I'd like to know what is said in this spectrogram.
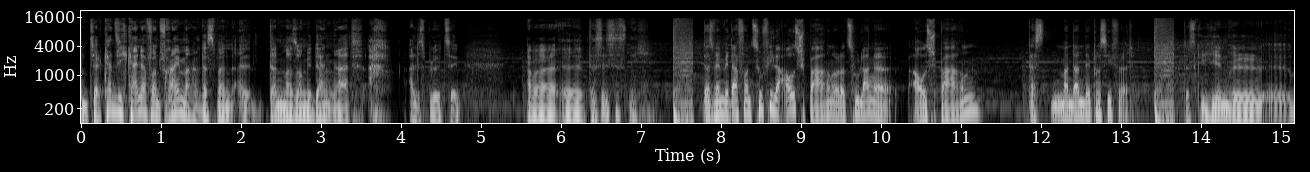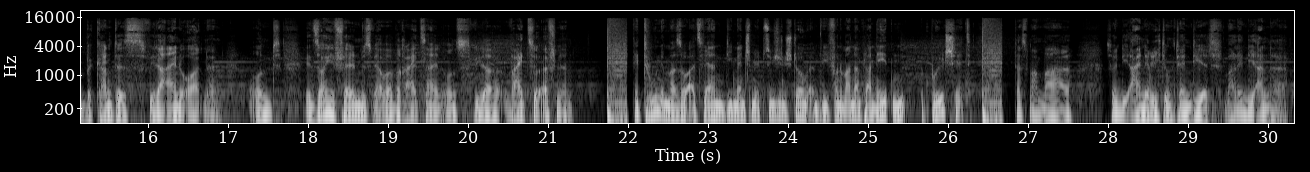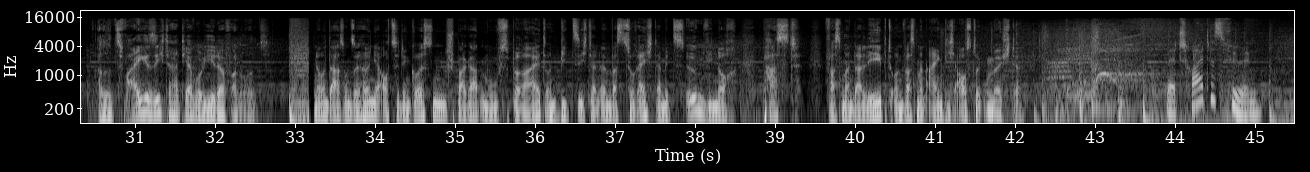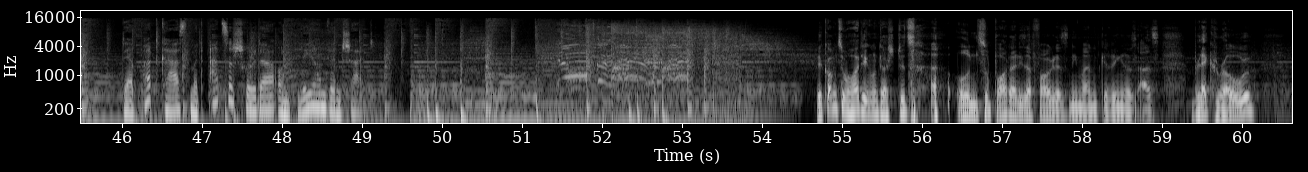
Und da kann sich keiner von frei machen, dass man äh, dann mal so einen Gedanken hat, ach, alles Blödsinn. Aber äh, das ist es nicht. Dass wenn wir davon zu viele aussparen oder zu lange aussparen, dass man dann depressiv wird. Das Gehirn will äh, Bekanntes wieder einordnen. Und in solchen Fällen müssen wir aber bereit sein, uns wieder weit zu öffnen. Wir tun immer so, als wären die Menschen mit psychischen Störungen irgendwie von einem anderen Planeten. Bullshit. Dass man mal so in die eine Richtung tendiert, mal in die andere. Also zwei Gesichter hat ja wohl jeder von uns. Ne, und da ist unser Hirn ja auch zu den größten Spagat-Moves bereit und biegt sich dann irgendwas zurecht, damit es irgendwie noch passt, was man da lebt und was man eigentlich ausdrücken möchte. Betreutes Fühlen. Der Podcast mit Atze Schröder und Leon Willkommen zum heutigen Unterstützer und Supporter dieser Folge. Das ist niemand Geringeres als Black Roll.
